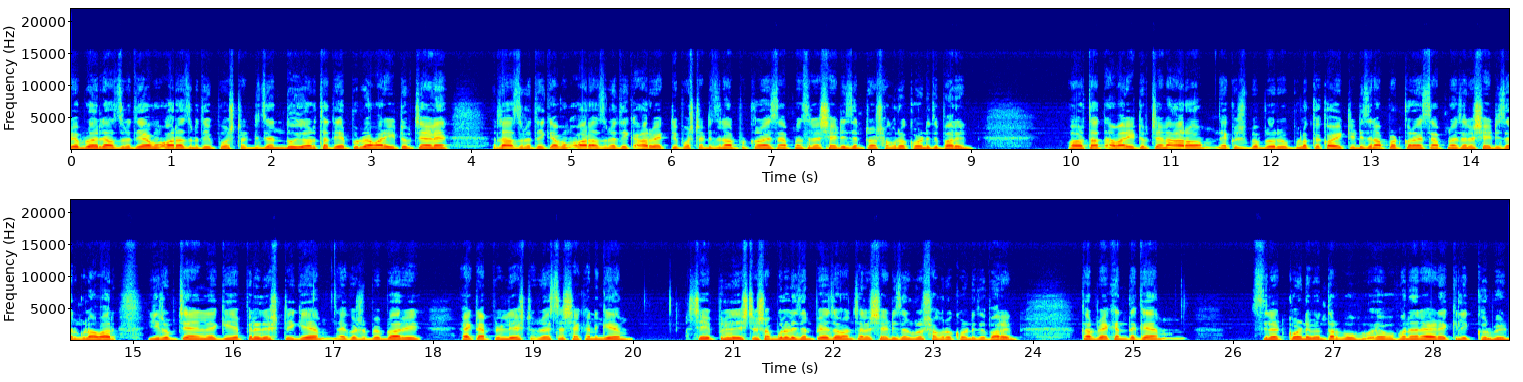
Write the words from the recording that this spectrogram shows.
ফেব্রুয়ারি রাজনৈতিক এবং অরাজনৈতিক পোস্টার ডিজাইন দুই, অর্থাৎ এর পূর্বে আমার ইউটিউব চ্যানেলে রাজনৈতিক এবং অরাজনৈতিক আরও একটি পোস্টার ডিজাইন আপলোড করা হয়েছে। আপনার চ্যানেলে সেই ডিজাইনটাও সংগ্রহ করে নিতে পারেন। অর্থাৎ আমার ইউটিউব চ্যানেল আরও একুশে ফেব্রুয়ারি উপলক্ষে কয়েকটি ডিজাইন আপলোড করা হয়েছে। আপনার চাইলে সেই ডিজাইনগুলো আমার ইউটিউব চ্যানেলে গিয়ে প্লেলিস্টে গিয়ে একুশে ফেব্রুয়ারি একটা প্লেলিস্ট রয়েছে, সেখানে গিয়ে সেই প্লেলিস্টে সবগুলো ডিজাইন পেয়ে যাবেন। চাইলে সেই ডিজাইনগুলো সংগ্রহ করে নিতে পারেন। তারপর এখান থেকে সিলেক্ট করে নেবেন। তারপর ওপেনের অ্যাডে ক্লিক করবেন।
